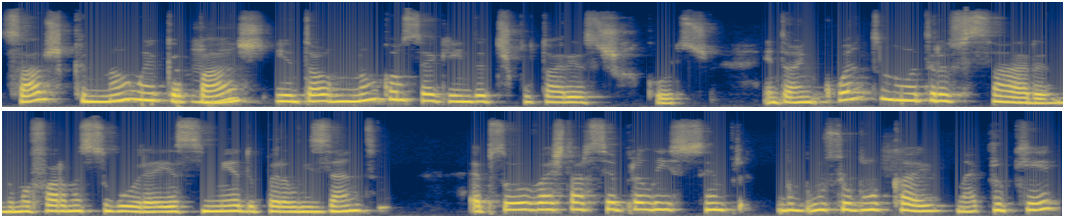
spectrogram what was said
sabes, que não é capaz uhum. e então não consegue ainda disputar esses recursos. Então, enquanto não atravessar de uma forma segura esse medo paralisante, a pessoa vai estar sempre ali, sempre no, no seu bloqueio, não é? Porque,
